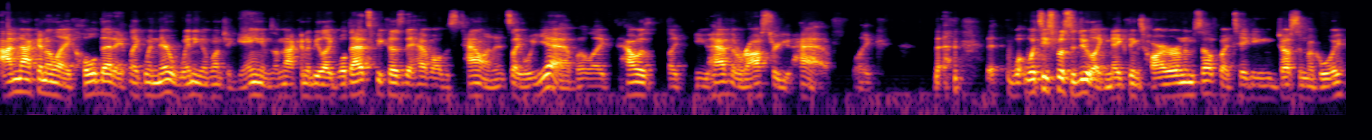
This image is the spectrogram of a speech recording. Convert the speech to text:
I'm not gonna like hold that like when they're winning a bunch of games, I'm not gonna be like, well, that's because they have all this talent. It's like, well, yeah, but like, how is like you have the roster you have? Like, what's he supposed to do? Like, make things harder on himself by taking Justin McCoy?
